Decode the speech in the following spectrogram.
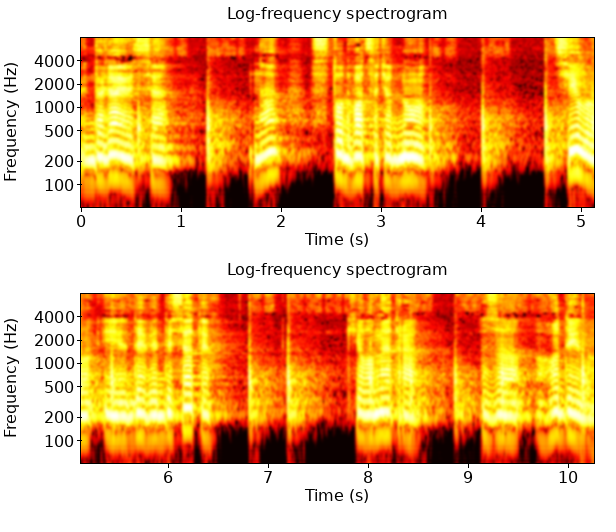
віддаляються на 121 ціло і 9 десятих кілометра за годину.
